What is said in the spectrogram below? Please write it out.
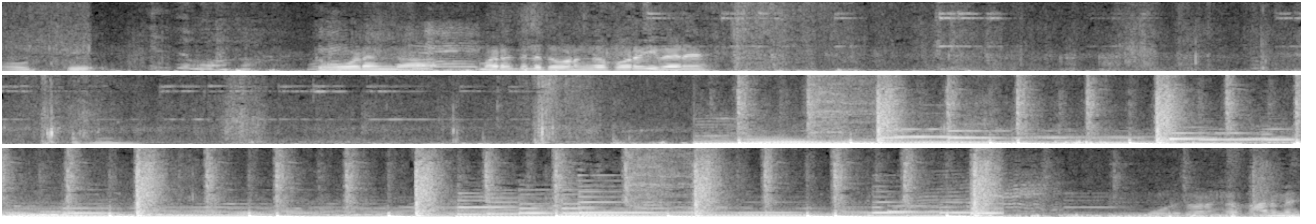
ஓகே. தோடங்கா. மரத்தில் தோடங்கா குறை வேணே காணுமே?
